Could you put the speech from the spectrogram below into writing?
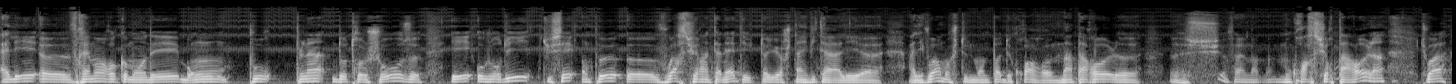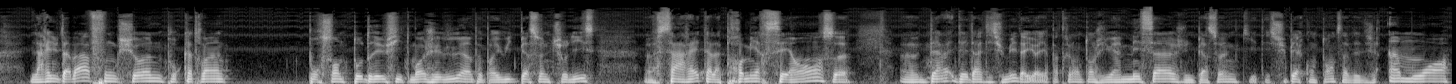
elle est euh, vraiment recommandée, bon, pour plein d'autres choses. Et aujourd'hui, tu sais, on peut euh, voir sur Internet, et d'ailleurs je t'invite à aller, euh, voir, moi je te demande pas de croire ma parole, enfin croire sur parole, hein. tu vois, l'arrêt du tabac fonctionne pour 80% de taux de réussite. Moi j'ai vu à peu près 8 personnes sur 10 euh, s'arrête à la première séance euh, d'arrêter de fumer. D'ailleurs, il n'y a pas très longtemps, j'ai eu un message d'une personne qui était super contente. Ça faisait déjà un mois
